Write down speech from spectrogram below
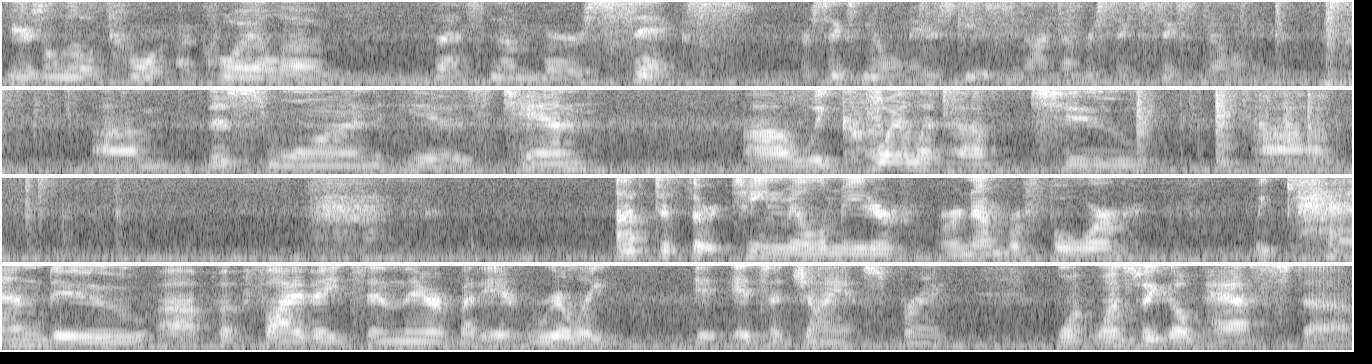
Here's a little a coil of, that's number six, or 6 millimeter, excuse me, not number six, 6 millimeter. Um, This one is 10. Uh, We coil it up to, um, up to 13 millimeter or number four. We can do, uh, put 5 eighths in there, but it really, it, it's a giant spring. Once we go past uh,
